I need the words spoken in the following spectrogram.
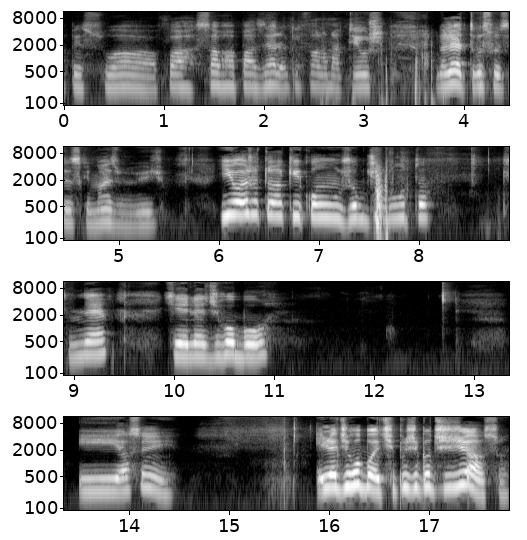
pessoal, fala, salve rapaziada, aqui fala Matheus. Galera, trouxe vocês aqui mais um vídeo. E hoje eu tô aqui com um jogo de luta, né? Que ele é de robô. E assim, ele é de robô, é tipo gigante de aço.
